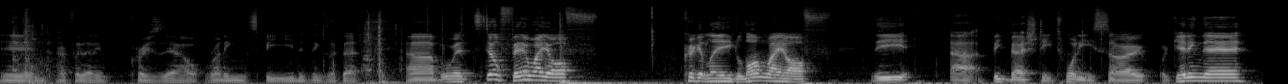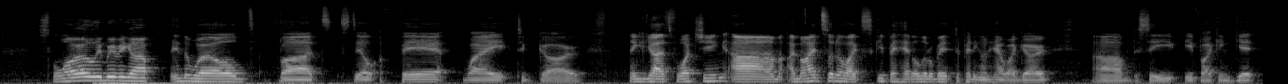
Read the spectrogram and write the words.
and hopefully that increases our running speed and things like that. Uh, but we're still fair way off cricket league, long way off the uh, Big Bash T20. So we're getting there, slowly moving up in the world, but still a fair way to go. Thank you guys for watching. Um, I might sort of like skip ahead a little bit depending on how I go um, to see if I can get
